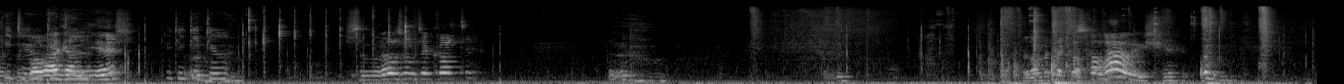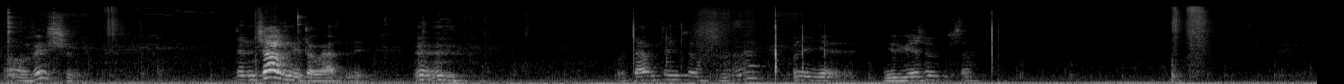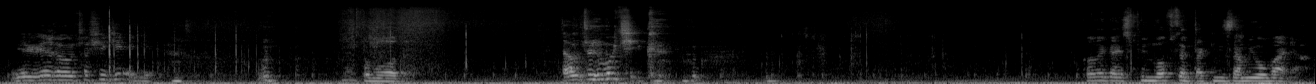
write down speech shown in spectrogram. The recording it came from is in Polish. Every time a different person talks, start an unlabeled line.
Kitu,
to bałagan
kitu.
jest.
Tu, tu, tu, tu.
Smrodzą te koty.
To nawet tak na
Schowały się. O, wyszły. Ten czarny to ładny. Bo tamten to... A, one nie, nie wierzą co. Nie wierzą, co się dzieje.
Młode.
Tamten mucik.
Kolega jest filmowcem takim zamiłowania.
